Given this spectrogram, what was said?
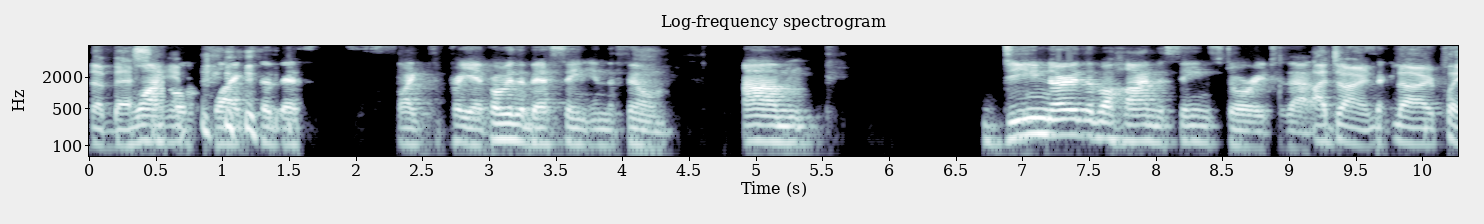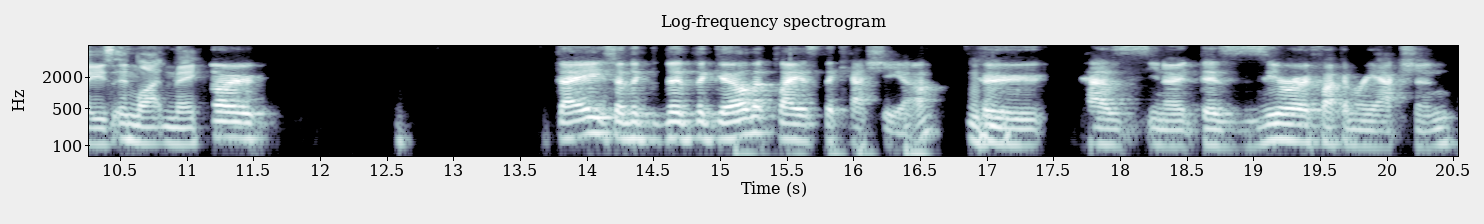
The best. one scene. of like the best like yeah probably the best scene in the film um do you know the behind the scenes story to that I don't. No, please enlighten me. so they so the, the the girl that plays the cashier Mm-hmm. who has you know there's zero fucking reaction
